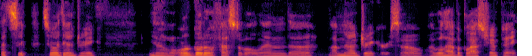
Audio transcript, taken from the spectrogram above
that's, the, that's, the, only thing I drink, you know, or go to a festival. And uh, I'm not a drinker, so I will have a glass of champagne.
